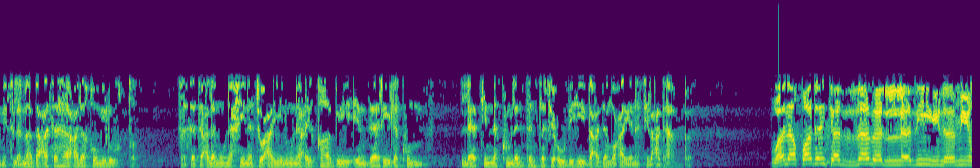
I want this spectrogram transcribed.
مثل ما بعثها على قوم لوط فستعلمون حين تعاينون عقابي إنذاري لكم لكنكم لن تنتفعوا به بعد معاينة العذاب. ولقد كذب الذين من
